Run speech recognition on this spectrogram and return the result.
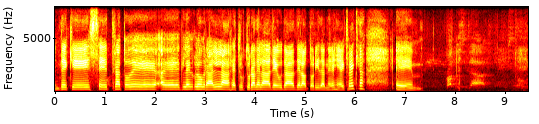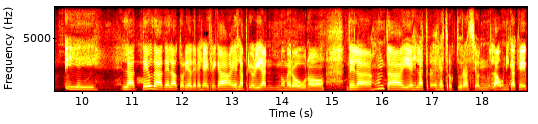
de que se trató de eh, lograr la reestructura de la deuda de la Autoridad de Energía Eléctrica eh, y la deuda de la Autoridad de Energía Eléctrica es la prioridad número uno de la Junta y es la reestructuración la única que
